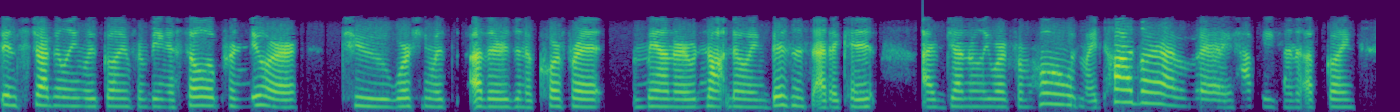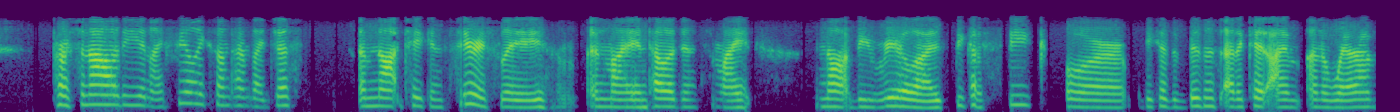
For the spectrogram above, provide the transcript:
been struggling with going from being a solopreneur to working with others in a corporate manner, not knowing business etiquette. I generally work from home with my toddler. I'm a very happy, kind of upgoing personality, and I feel like sometimes I just am not taken seriously, and my intelligence might not be realized because speak or because of business etiquette I'm unaware of.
